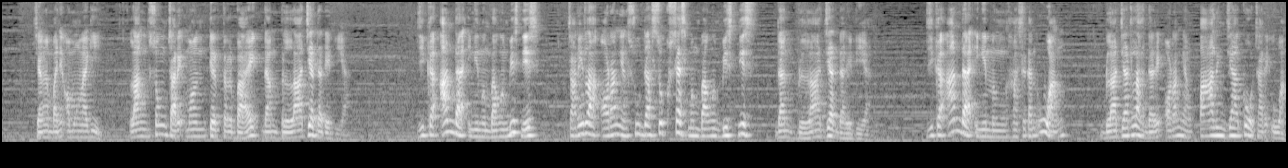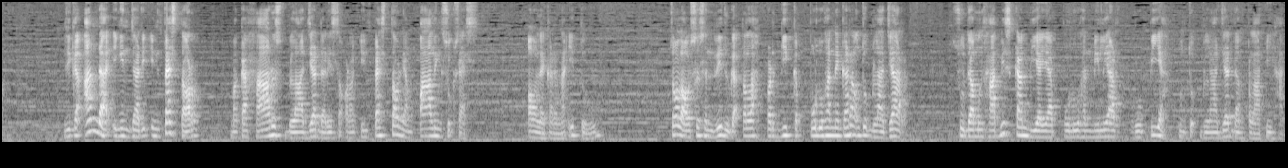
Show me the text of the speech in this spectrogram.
jangan banyak omong lagi. Langsung cari montir terbaik dan belajar dari dia. Jika Anda ingin membangun bisnis, carilah orang yang sudah sukses membangun bisnis dan belajar dari dia. Jika Anda ingin menghasilkan uang, belajarlah dari orang yang paling jago cari uang. Jika Anda ingin jadi investor, maka harus belajar dari seorang investor yang paling sukses. Oleh karena itu, Laoshi sendiri juga telah pergi ke puluhan negara untuk belajar. Sudah menghabiskan biaya puluhan miliar rupiah untuk belajar dan pelatihan.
